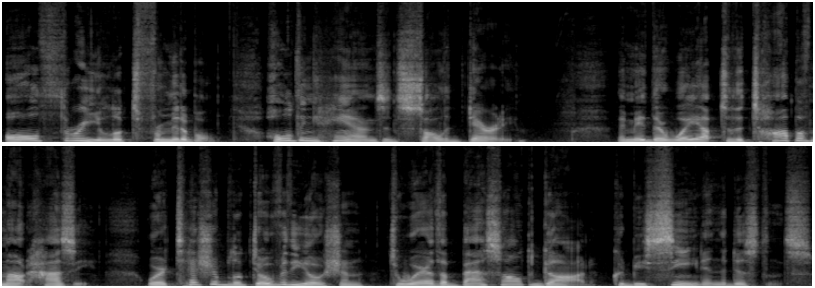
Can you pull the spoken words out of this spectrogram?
all three looked formidable, holding hands in solidarity. They made their way up to the top of Mount Hazi, where Teshub looked over the ocean to where the basalt god could be seen in the distance.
